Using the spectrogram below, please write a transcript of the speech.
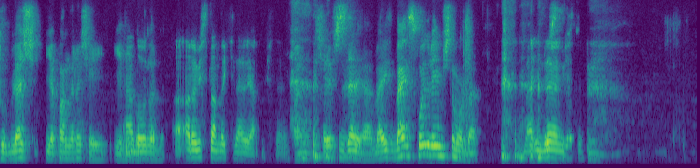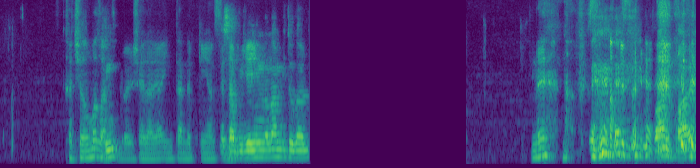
dublaj yapanların şeyi yediği Ha doğru. boklardı. A- Arabistan'dakiler yapmışlar. Aynen. Şerefsizler ya. Ben, ben spoiler yemiştim orada. Ben izlememiştim. Kaçınılmaz artık böyle şeyler ya internet dünyasında. Mesela bu yayınlanan videolarda Ne? ne yapıyorsun? Ne yapıyorsun? var, var.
